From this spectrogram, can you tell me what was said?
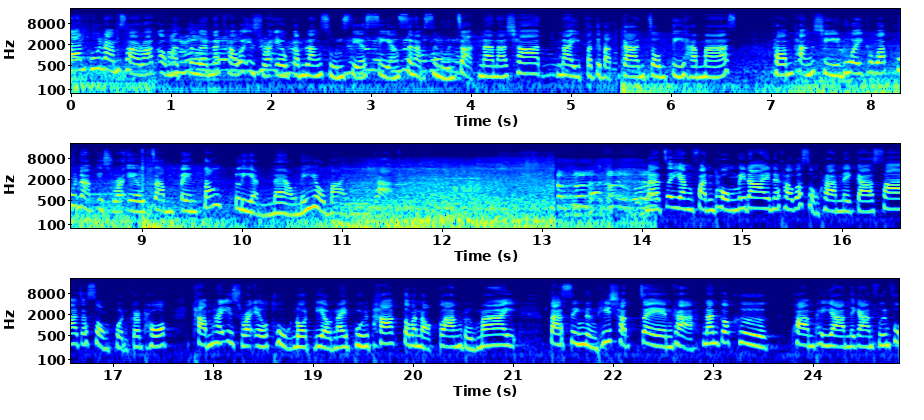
ด้านผู้นำสหรัฐออกมาเตือนนะคะว่าอิสราเอลกำลังสูญเสียเสียงสนับสนุนจากนานาชาติในปฏิบัติการโจมตีฮามาส พร้อมทั้งชี้ด้วยว่าผู้นำอิสราเอลจำเป็นต้องเปลี่ยนแนวนโยบายนี้ค่ะแม้จะยังฟันธงไม่ได้นะคะว่าสงครามในกาซาจะส่งผลกระทบทำให้อิสราเอลถูกโดดเดี่ยวในภูมิภาคตะวันออกกลางหรือไม่ แต่สิ่งหนึ่งที่ชัดเจนค่ะ นั่นก็คือ ความพยายามในการฟื้นฟู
